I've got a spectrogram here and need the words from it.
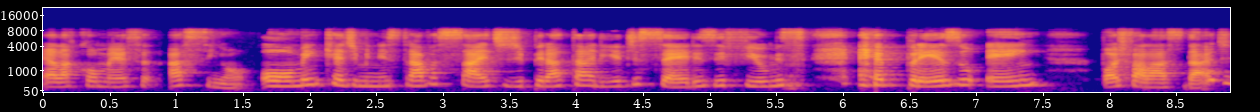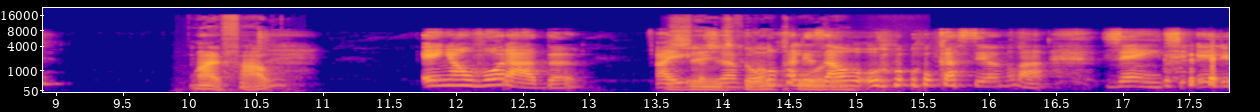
ela começa assim, ó. Homem que administrava sites de pirataria de séries e filmes é preso em. Pode falar a cidade? Uai, fala. Em Alvorada. Aí Gente, já vão localizar o, o, Cassiano lá. Gente, ele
